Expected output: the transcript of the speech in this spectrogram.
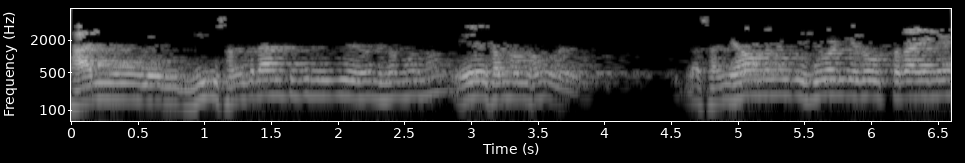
ధాన్యం లేదు. నీకు సంక్రాంతికి నీకు ఏమిటి సంబంధం? ఏ సంబంధం లేదు. ఇంకా సంధ్యావనం చేసేవాడికి ఏదో ఉత్తరాయణే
